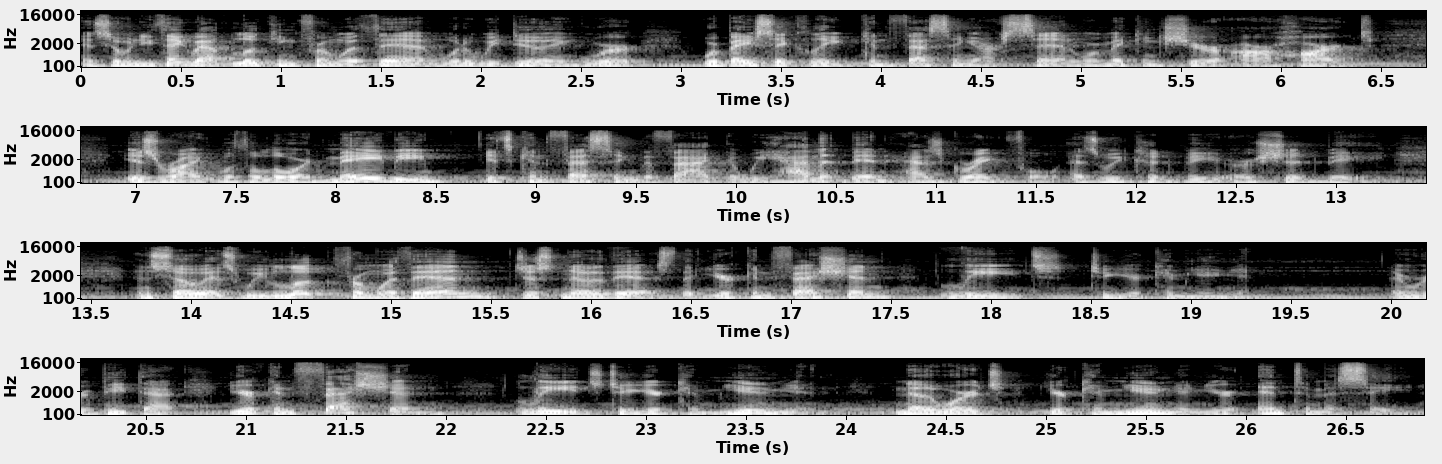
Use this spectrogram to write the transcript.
And so when you think about looking from within, what are we doing? We're, we're basically confessing our sin. We're making sure our heart is right with the Lord. Maybe it's confessing the fact that we haven't been as grateful as we could be or should be. And so, as we look from within, just know this that your confession leads to your communion. And repeat that your confession leads to your communion. In other words, your communion, your intimacy,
